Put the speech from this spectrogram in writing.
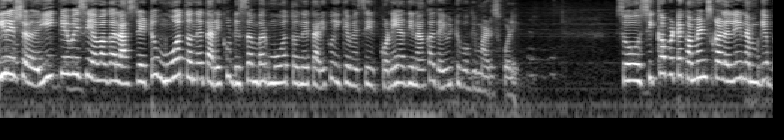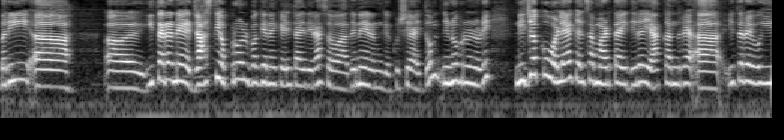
ಈ ರೇಷ ಇ ಕೆ ವೈ ಸಿ ಯಾವಾಗ ಲಾಸ್ಟ್ ಡೇಟು ಮೂವತ್ತೊಂದನೇ ತಾರೀಕು, ಡಿಸೆಂಬರ್ ಮೂವತ್ತೊಂದನೇ ತಾರೀಕು ಇ ಕೆ ವೈ ಸಿ ಕೊನೆಯ ದಿನಾಂಕ ದಯವಿಟ್ಟು ಹೋಗಿ ಮಾಡಿಸ್ಕೊಳ್ಳಿ. ಸೊ ಸಿಕ್ಕಾಪಟ್ಟೆ ಕಮೆಂಟ್ಸ್ಗಳಲ್ಲಿ ನಮಗೆ ಬರೀ ಈ ಥರನೇ ಜಾಸ್ತಿ ಅಪ್ರೂವಲ್ ಬಗ್ಗೆನೇ ಕೇಳ್ತಾ ಇದ್ದೀರಾ? ಸೊ ಅದನ್ನೇ ನನಗೆ ಖುಷಿ ಆಯಿತು. ಇನ್ನೊಬ್ರು ನೋಡಿ, ನಿಜಕ್ಕೂ ಒಳ್ಳೆಯ ಕೆಲಸ ಮಾಡ್ತಾ ಇದ್ದೀರಾ? ಯಾಕಂದ್ರೆ ಈ ಥರ ಈ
